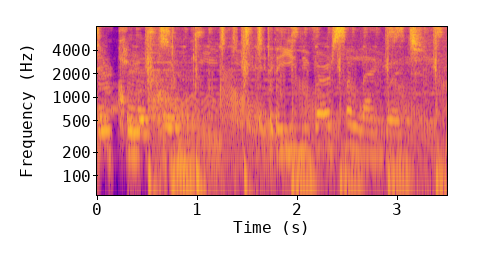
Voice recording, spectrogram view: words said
The universal language.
